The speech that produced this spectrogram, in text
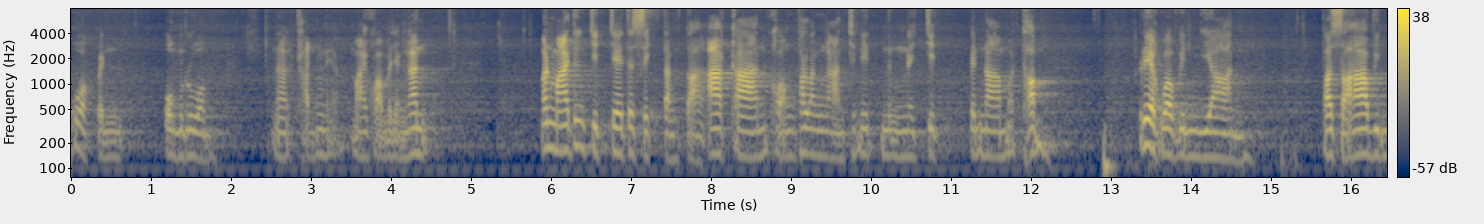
พวกเป็นองค์รวมนะขันเนี่ยหมายความว่าอย่างนั้น มันหมายถึงจิตเจตสิกต่าง ๆ อาการของพลังงานชนิดหนึ่งในจิตเป็นนามธรรม เรียกว่าวิญญาณ ภาษาวิญ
